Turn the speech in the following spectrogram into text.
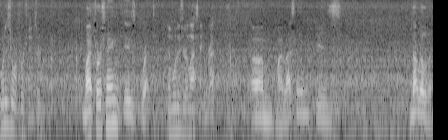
What is your first name, sir? My first name is Brett. And what is your last name, Brett? Um. My last name is not relevant.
